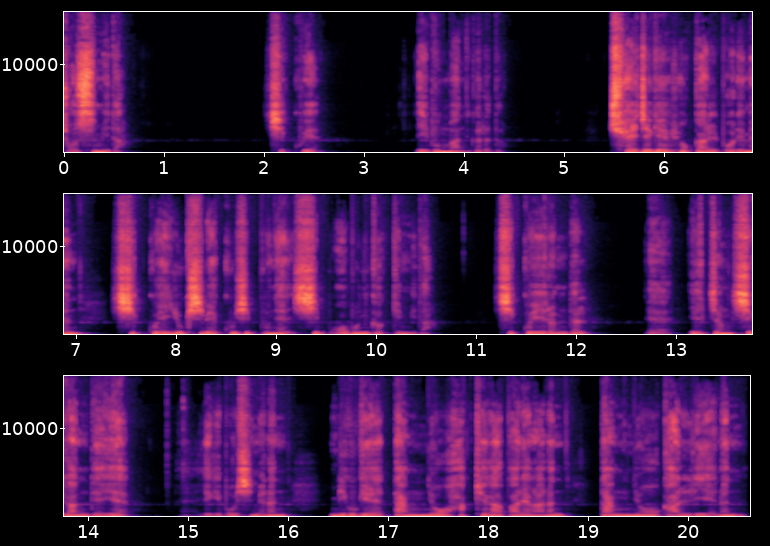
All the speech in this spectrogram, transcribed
좋습니다. 식후에 2분만 걸어도 최적의 효과를 보려면 식후에 60에 90분에 15분 걷기입니다. 식후에 여러분들 예, 일정 시간대에 예, 여기 보시면은 미국의 당뇨학회가 발행하는 당뇨 관리에는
